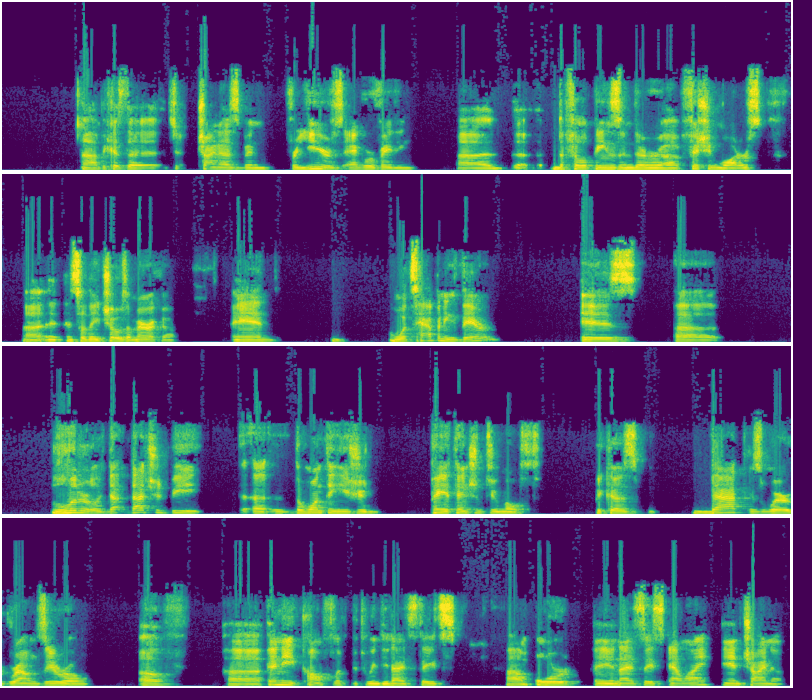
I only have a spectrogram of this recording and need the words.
uh, because the China has been for years aggravating uh, the, the, Philippines in their uh, fishing waters, uh, and, and, so they chose America. And what's happening there is literally that that should be the one thing you should pay attention to most because that is where ground zero of uh, any conflict between the United States um, or a United States ally and China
